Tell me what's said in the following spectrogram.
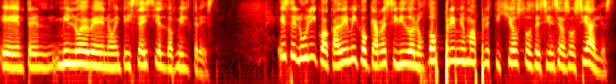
eh, entre el 1996 y el 2003. Es el único académico que ha recibido los dos premios más prestigiosos de ciencias sociales,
